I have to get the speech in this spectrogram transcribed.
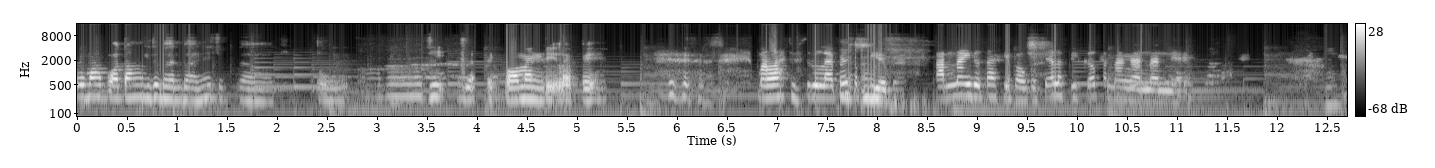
rumah potong gitu bahan-bahannya juga gitu. Oh, jadi nggak rekomen di lab malah justru labnya sepi ya bang karena itu tadi fokusnya lebih ke penanganannya. Oke.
